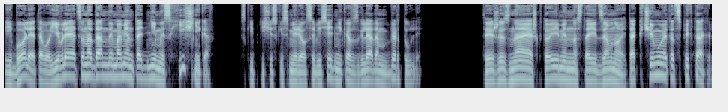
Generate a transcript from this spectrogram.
и, более того, является на данный момент одним из хищников?» Скептически смерил собеседника взглядом Бертулли. «Ты же знаешь, кто именно стоит за мной. Так к чему этот спектакль?»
